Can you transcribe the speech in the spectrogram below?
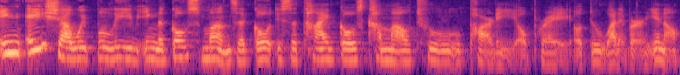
in Asia, we believe in the ghost months. The ghost is the time ghosts come out to party or pray or do whatever. You know,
